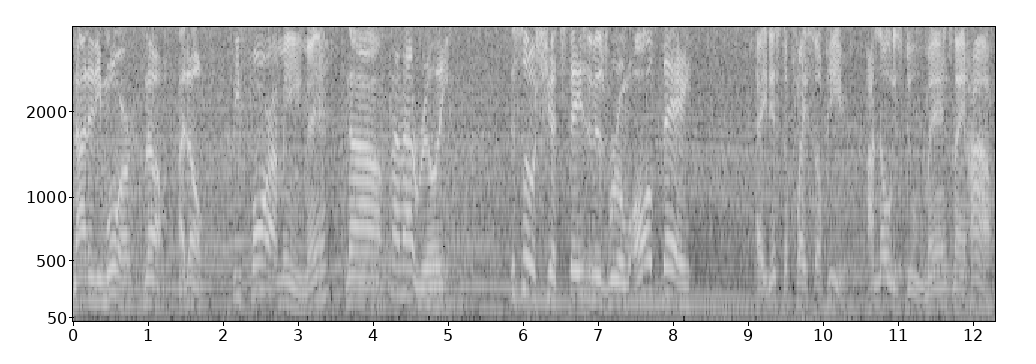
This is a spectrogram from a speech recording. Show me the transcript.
Not anymore. No, I don't. Before, I mean, man. No, no, not really. This little shit stays in his room all day. Hey, this the place up here. I know this dude, man. His name Hal.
